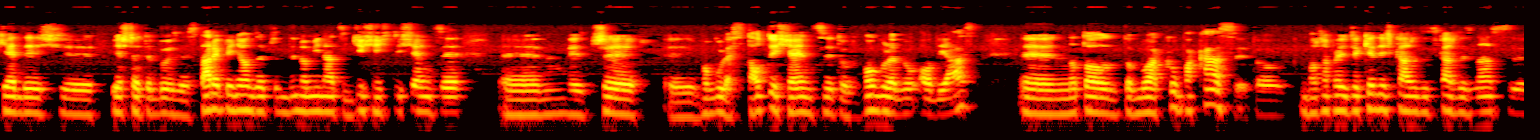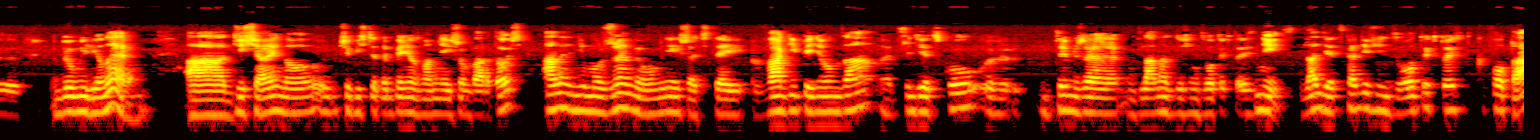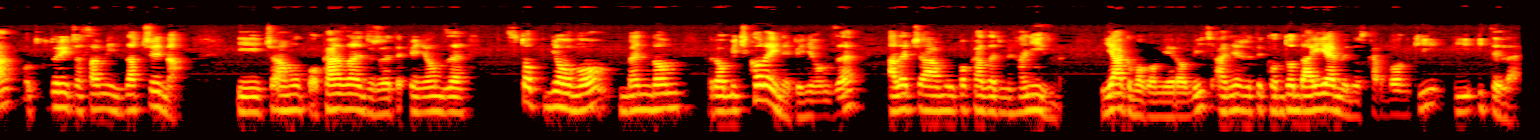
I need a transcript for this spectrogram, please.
kiedyś, jeszcze to były stare pieniądze przed denominacji 10 tysięcy, czy w ogóle 100 tysięcy, to już w ogóle był odjazd, no to, to była kupa kasy. To można powiedzieć, że kiedyś każdy, każdy z nas był milionerem. A dzisiaj, no oczywiście ten pieniądz ma mniejszą wartość, ale nie możemy umniejszać tej wagi pieniądza przy dziecku tym, że dla nas 10 zł to jest nic. Dla dziecka 10 zł to jest kwota, od której czasami zaczyna. I trzeba mu pokazać, że te pieniądze stopniowo będą robić kolejne pieniądze, ale trzeba mu pokazać mechanizmy, jak mogą je robić, a nie, że tylko dodajemy do skarbonki i, i tyle.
